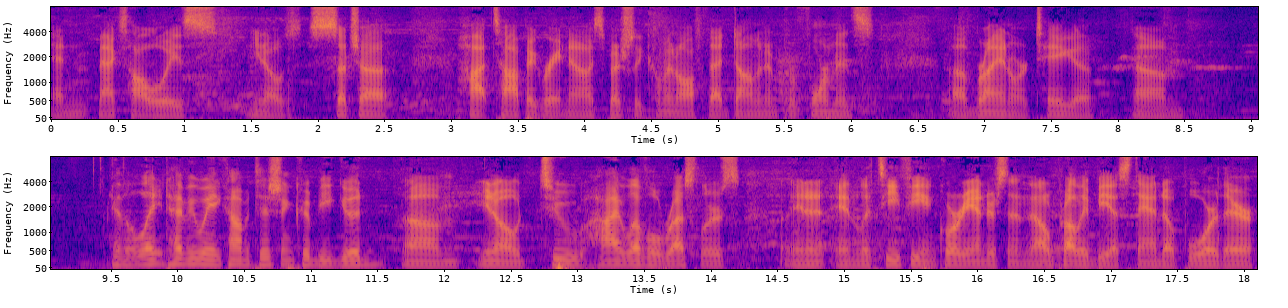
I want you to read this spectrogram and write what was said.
and Max Holloway's you know such a hot topic right now, especially coming off that dominant performance, uh, Brian Ortega. Um, yeah, the light heavyweight competition could be good. Um, you know, two high level wrestlers in, in Latifi and Corey Anderson. That'll probably be a stand up war there.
